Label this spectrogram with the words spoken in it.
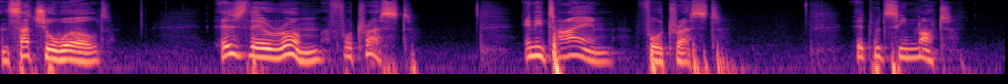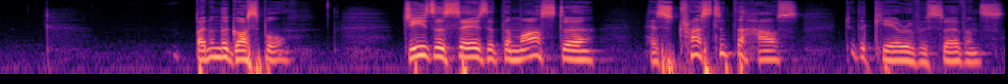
In such a world, is there room for trust? Any time for trust? It would seem not. But in the gospel, Jesus says that the master has trusted the house to the care of his servants.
